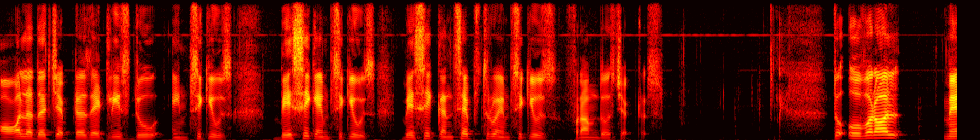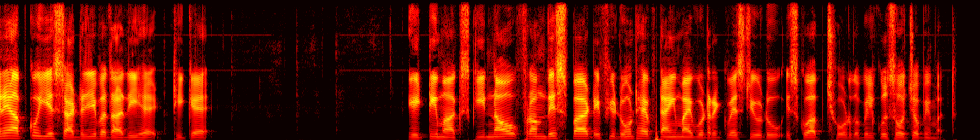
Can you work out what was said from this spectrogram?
all other chapters at least do um basic um basic concept through um from those chapters तो ओवरऑल मैंने आपको ये स्ट्रैटेजी बता दी है, ठीक है? 80 मार्क्स की। Now from this part if you don't have time I would request you to इसको आप छोड़ दो। बिल्कुल सोचो भी मत।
